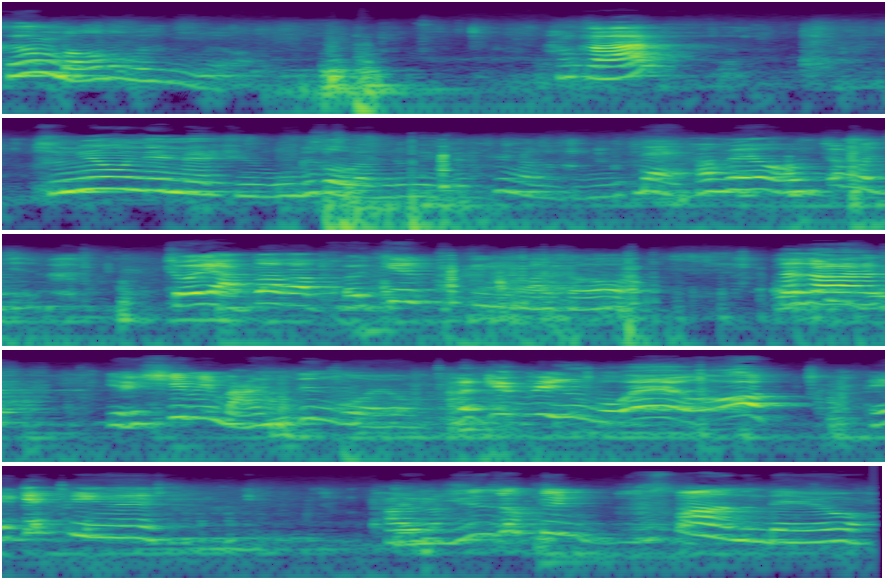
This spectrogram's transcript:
그건 먹어보겠습니다. 잠깐 주니어 언니네 집 우리가 완전히 대신하거든요. 네, 봐봐요. 엄청 멋지. 저희 아빠가 벌캠핑 가서 짜잔! 열심히 만든 거예요. 백캠핑은 뭐예요? 베개핑은 바로 윤석준이 무서워하는데요.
